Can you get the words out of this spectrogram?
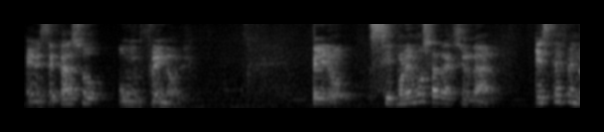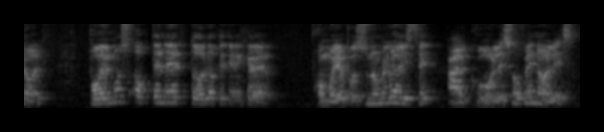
en este caso, un fenol. Pero si ponemos a reaccionar este fenol, podemos obtener todo lo que tiene que ver, como ya pues su nombre lo diste, alcoholes o fenoles.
